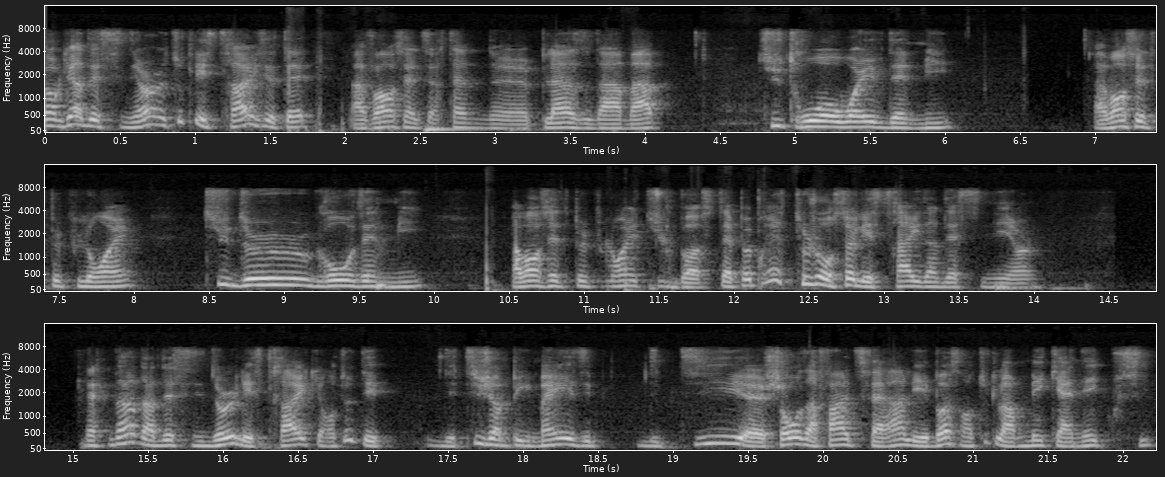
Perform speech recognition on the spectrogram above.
Si on regarde Destiny 1, toutes les strikes c'était avance à une certaine euh, place dans la map, tue trois waves d'ennemis, avance un petit peu plus loin, tue deux gros ennemis, avance un petit peu plus loin, tue le boss. C'était à peu près toujours ça les strikes dans Destiny 1. Maintenant, dans Destiny 2, les strikes, ont tous des, petits jumping mazes, des, des petites euh, choses à faire différentes. Les boss ont toutes leurs mécaniques aussi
